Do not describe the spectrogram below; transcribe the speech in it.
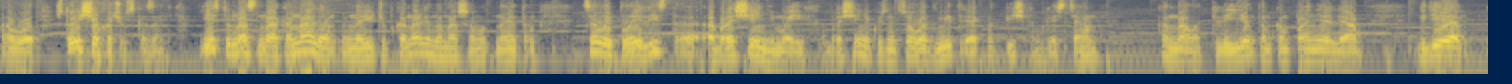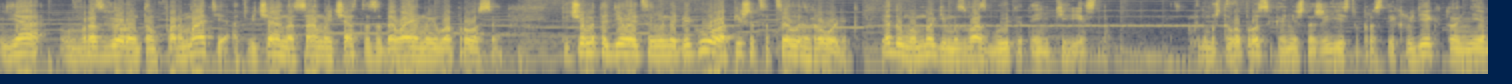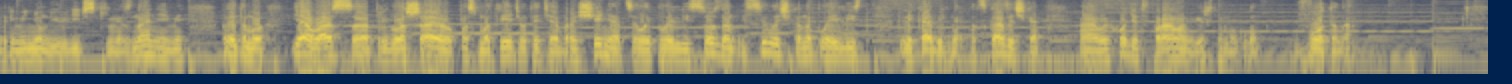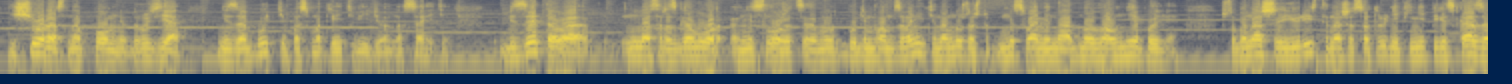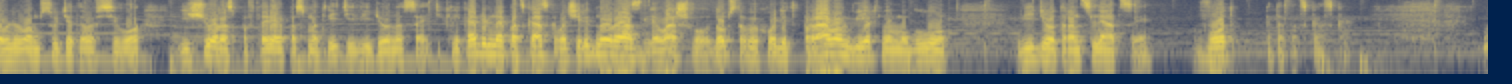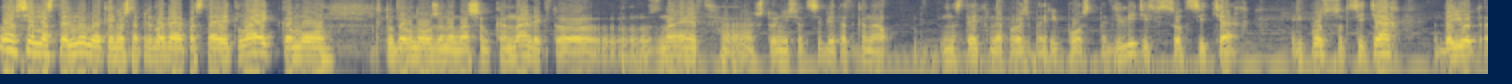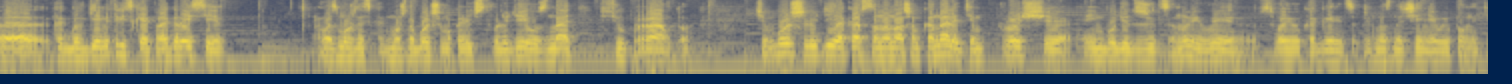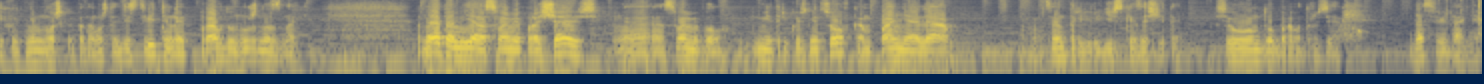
Вот. Что еще хочу сказать? Есть у нас на канале, на YouTube канале на нашем, вот на этом, целый плейлист э, обращений моих. Обращения Кузнецова Дмитрия к подписчикам, гостям канала, клиентам компании Лям где я в развернутом формате отвечаю на самые часто задаваемые вопросы. Причем это делается не на бегу, а пишется целый ролик. Я думаю, многим из вас будет это интересно. Потому что вопросы, конечно же, есть у простых людей, кто не обременен юридическими знаниями. Поэтому я вас э, приглашаю посмотреть вот эти обращения. Целый плейлист создан и ссылочка на плейлист, кликабельная подсказочка, э, выходит в правом верхнем углу. Вот она. Еще раз напомню, друзья, не забудьте посмотреть видео на сайте. Без этого у нас разговор не сложится. Мы будем вам звонить, и нам нужно, чтобы мы с вами на одной волне были чтобы наши юристы, наши сотрудники не пересказывали вам суть этого всего. Еще раз повторяю, посмотрите видео на сайте. Кликабельная подсказка в очередной раз для вашего удобства выходит в правом верхнем углу видеотрансляции. Вот эта подсказка. Ну а всем остальным я, конечно, предлагаю поставить лайк. Кому, кто давно уже на нашем канале, кто знает, э, что несет в себе этот канал. Настоятельная просьба, репост. Поделитесь в соцсетях. Репост в соцсетях дает э, как бы в геометрической прогрессии возможность как можно большему количеству людей узнать всю правду. Чем больше людей окажется на нашем канале, тем проще им будет житься. Ну и вы свое, как говорится, предназначение выполните хоть немножко, потому что действительно эту правду нужно знать. На этом я с вами прощаюсь. Э, с вами был Дмитрий Кузнецов, компания а Центр юридической защиты. Всего вам доброго, друзья. До свидания.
